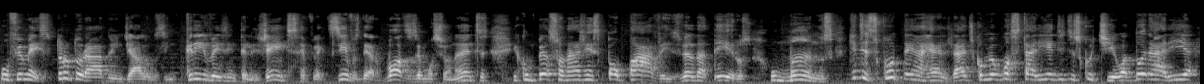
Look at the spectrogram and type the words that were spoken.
O filme é estruturado em diálogos incríveis, inteligentes, reflexivos, nervosos, emocionantes e com personagens palpáveis, verdadeiros, humanos, que discutem a realidade como eu gostaria de discutir, eu adoraria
